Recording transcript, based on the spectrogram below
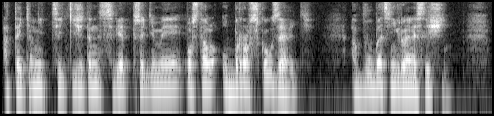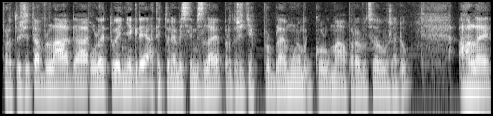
A teď oni cítí, že ten svět před nimi postavil obrovskou zeď a vůbec nikdo je neslyší protože ta vláda poletuje někde, a teď to nemyslím zle, protože těch problémů nebo úkolů má opravdu celou řadu, ale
